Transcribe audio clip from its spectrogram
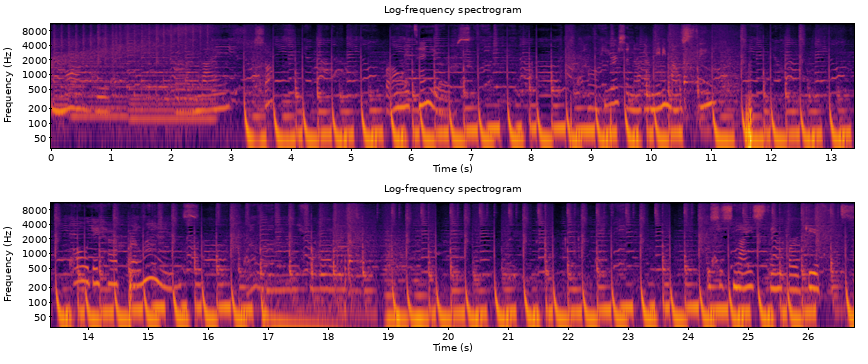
A mug with uh, nine socks for only 10 euros. Oh, here's another Minnie Mouse thing. Oh, they have pralines. Nice thing for gifts.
